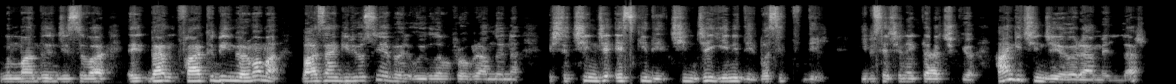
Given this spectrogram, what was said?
bunun mandarincesi var. E, ben farkı bilmiyorum ama bazen giriyorsun ya böyle uygulama programlarına işte Çince eski dil, Çince yeni dil, basit dil gibi seçenekler çıkıyor. Hangi Çinceyi öğrenmeliler?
